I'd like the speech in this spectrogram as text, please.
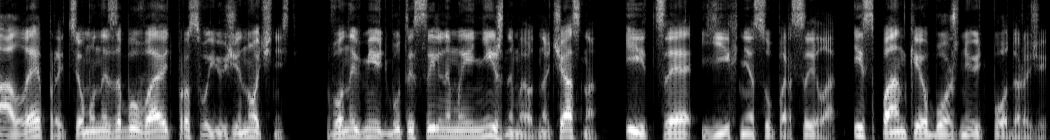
але при цьому не забувають про свою жіночність. Вони вміють бути сильними і ніжними одночасно, і це їхня суперсила. Іспанки обожнюють подорожі.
